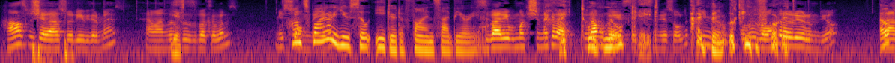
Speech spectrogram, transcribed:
Hans bir şeyler söyleyebilir mi? Hemen hızlı hızlı bakalım. Hans, why are you so eager to find Siberia? Siberya'yı bulmak için ne kadar I neden bu don't kadar know, isteklisin Kate. diye sorduk. I've been Bilmiyorum. looking Uzun for zamandır it. arıyorum diyor. Tren Okay.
